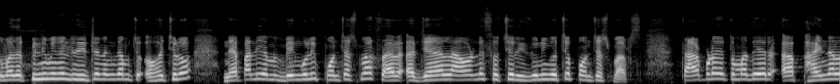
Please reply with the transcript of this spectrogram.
তোমাদের প্রিলিমিনারি রিটেন এক্সাম হয়েছিল নেপালি এবং বেঙ্গলি পঞ্চাশ মার্কস আর জেনারেল অ্যাওয়ারনেস হচ্ছে রিজনিং হচ্ছে পঞ্চাশ মার্কস তারপরে তোমাদের ফাইনাল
